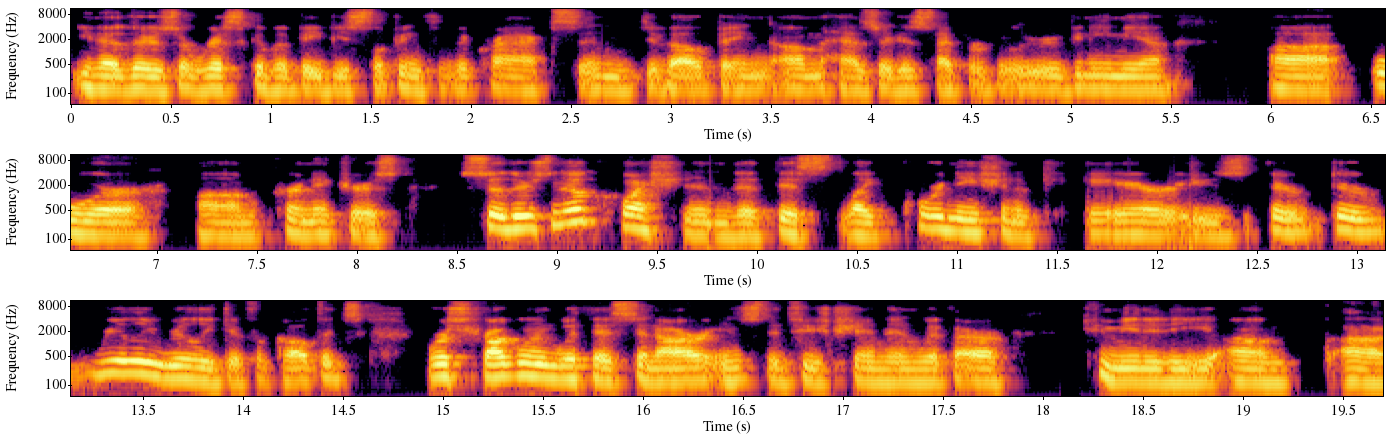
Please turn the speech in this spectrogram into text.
you know, there's a risk of a baby slipping through the cracks and developing um, hazardous hyperbilirubinemia uh, or um, kernicterus. So there's no question that this like coordination of care is they're they're really really difficult. It's we're struggling with this in our institution and with our community um, uh,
